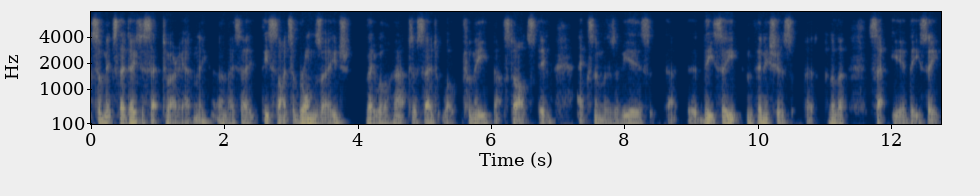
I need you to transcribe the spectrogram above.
submits their data set to Ariadne and they say these sites are Bronze Age, they will have had to said, well, for me, that starts in X numbers of years uh, BC and finishes at another set year BC.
